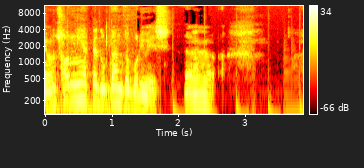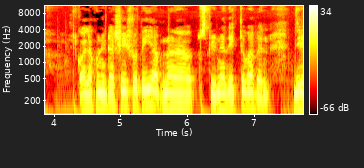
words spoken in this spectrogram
এবং সব নিয়ে একটা দুর্দান্ত পরিবেশ। কয়লা খনিটা শেষ হতেই আপনারা স্ক্রিনে দেখতে পাবেন যে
